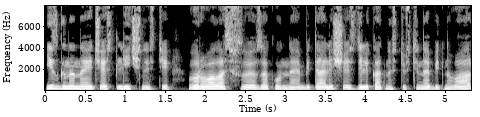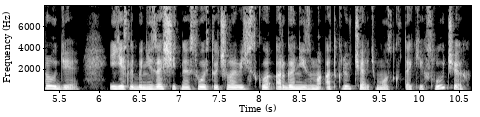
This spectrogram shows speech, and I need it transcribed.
изгнанная часть личности ворвалась в свое законное обиталище с деликатностью стенобитного орудия, и если бы не защитное свойство человеческого организма отключать мозг в таких случаях,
